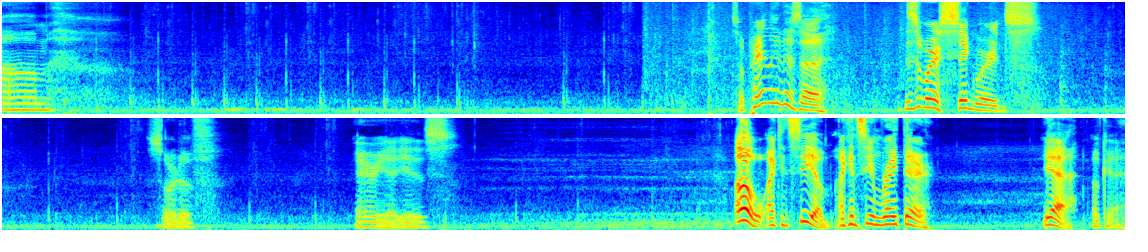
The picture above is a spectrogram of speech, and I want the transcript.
Um. So apparently there's a... This is where Siegward's sort of area is. Oh, I can see him. I can see him right there. Yeah, okay.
